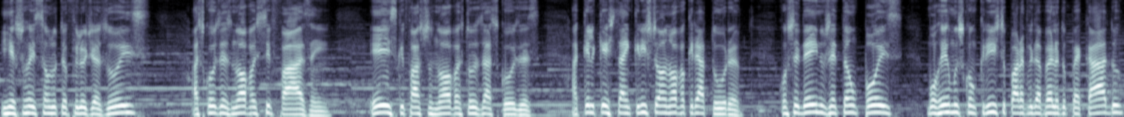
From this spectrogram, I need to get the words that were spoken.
e ressurreição do teu Filho Jesus, as coisas novas se fazem. Eis que faço novas todas as coisas. Aquele que está em Cristo é uma nova criatura. Concedei-nos então, pois, morrermos com Cristo para a vida velha do pecado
